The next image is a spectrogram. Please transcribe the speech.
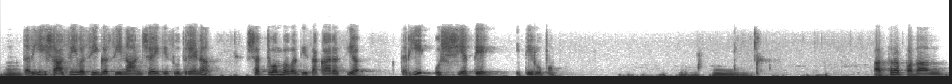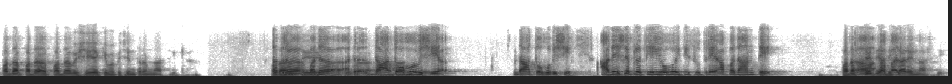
हम्म। तर्हि शासि वसि गसि नाञ्च इति सूत्रेण षत्वं भवति सकारस्य तर्हि उष्यते इति रूपम्। हम्म। अत्र पदान् पद पद पदविषये किमपि चिन्तनं नास्ति किल? अत्र पद धातोः विषय। धातोः विषये। आदेशप्रत्ययोः इति सूत्रे अपदान्ते। पदस्य अधिकारे नास्ति।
